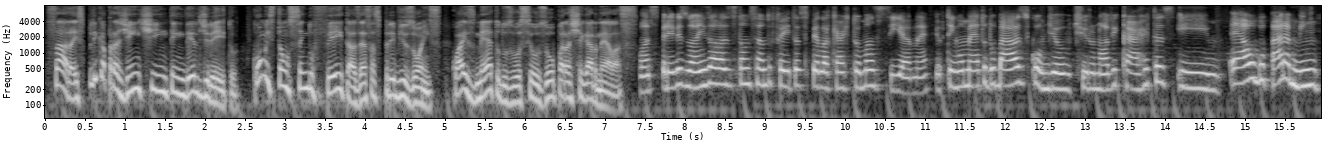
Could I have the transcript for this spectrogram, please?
Sara, explica pra gente entender direito. Como estão sendo feitas essas previsões? Quais métodos você usou para chegar nelas? As previsões elas estão sendo feitas pela cartomancia, né? Eu tenho um método básico onde eu tiro nove cartas e é algo para mim,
